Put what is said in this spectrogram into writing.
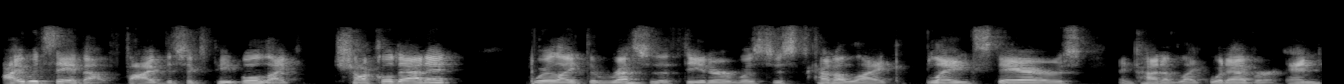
I would say about five to six people like chuckled at it, where like the rest of the theater was just kind of like blank stares and kind of like whatever. And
